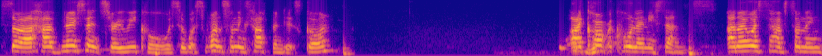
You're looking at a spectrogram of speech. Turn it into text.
so I have no sensory recall. So once something's happened, it's gone. I can't recall any sense. And I also have something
